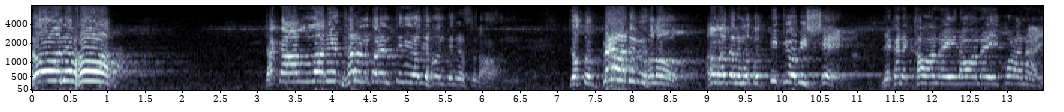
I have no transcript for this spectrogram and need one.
নো নেভার যাকে আল্লাহ নির্ধারণ করেন, তিনি নবী হন, তিনি রসুল হন। যত বেয়াদবি হলো, আমাদের মতো তৃতীয় বিশ্বে, যেখানে খাওয়া নাই, দাওয়া নাই, পড়া নাই,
